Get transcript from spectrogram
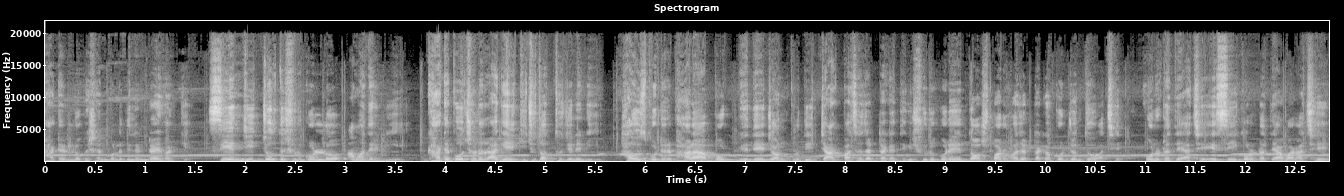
ঘাটের লোকেশন বলে দিলেন ড্রাইভারকে। সিএনজি চলতে শুরু করল আমাদের নিয়ে। ঘাটে পৌঁছানোর আগে কিছু তথ্য জেনে নিই। হাউস বোটের ভাড়া, বোট ভেদে জনপ্রতি চার পাঁচ হাজার টাকা থেকে শুরু করে দশ বারো হাজার টাকা পর্যন্ত আছে। কোনোটাতে আছে এসি কোনোটাতে আবার আছে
